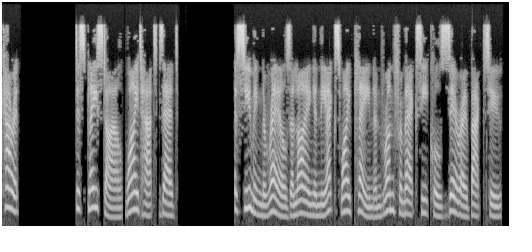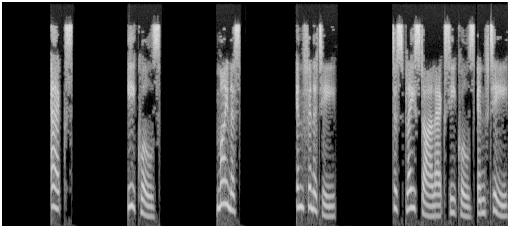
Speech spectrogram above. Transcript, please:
caret display style wide hat z assuming the rails are lying in the xy plane and run from x equals 0 back to x equals minus infinity display style x equals inf t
